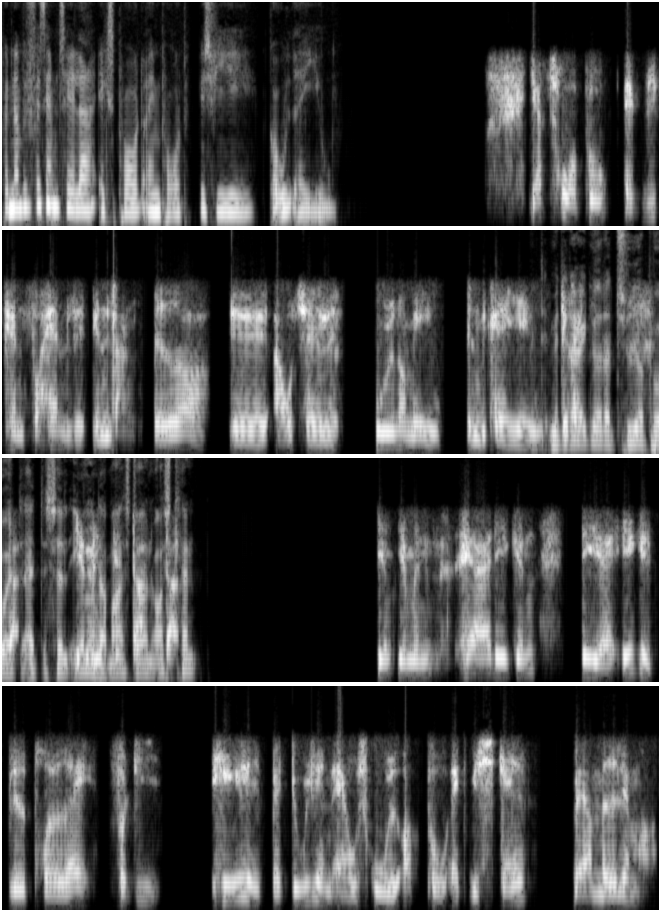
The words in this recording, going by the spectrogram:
For når vi for eksempel taler eksport og import, hvis vi går ud af EU. Jeg tror på, at vi kan forhandle en langt bedre øh, aftale udenom EU, end vi kan i EU. Men det, er der jo ikke noget, der tyder på, at, at selv England, Jamen, der er meget større end der- os, der- kan. Jamen, her er det igen. Det er ikke blevet prøvet af, fordi hele baduljen er jo skruet op på, at vi skal være medlemmer.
